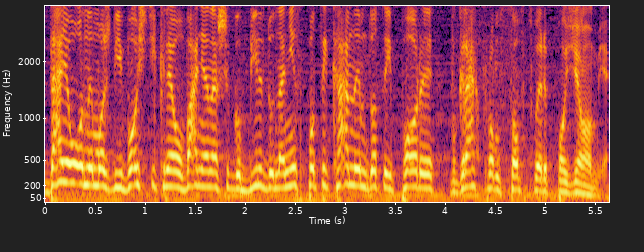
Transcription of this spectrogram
Dają one możliwości kreowania naszego buildu na niespotykanym do tej pory w grach From Software poziomie.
